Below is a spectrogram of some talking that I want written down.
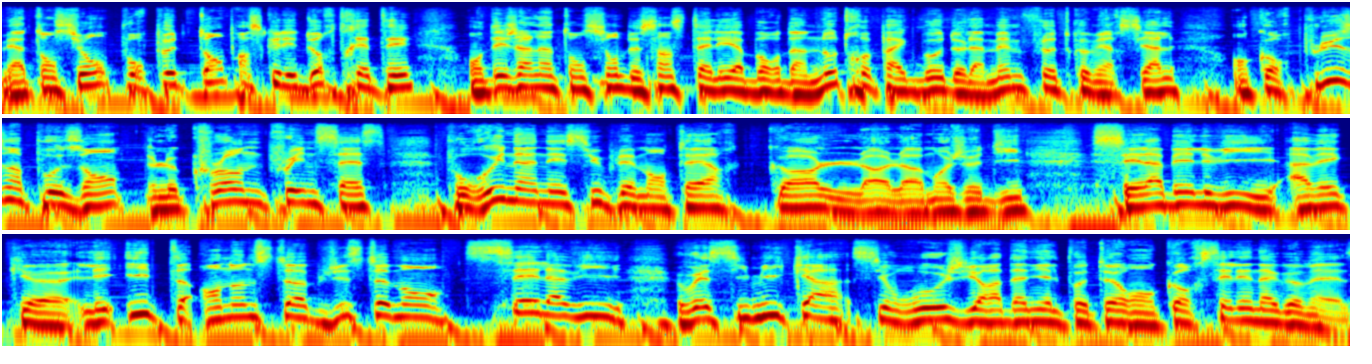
Mais attention, pour peu de temps, parce que les deux retraités ont déjà l'intention de s'installer à bord d'un autre paquebot de la même flotte commerciale, encore plus imposant, le Crown Princess, pour une année supplémentaire. Oh là là, moi je dis, c'est la belle vie avec euh, les hits en non-stop. Justement, c'est la vie. Voici Mika sur Rouge, il y aura Daniel Potter ou encore Selena Gomez.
